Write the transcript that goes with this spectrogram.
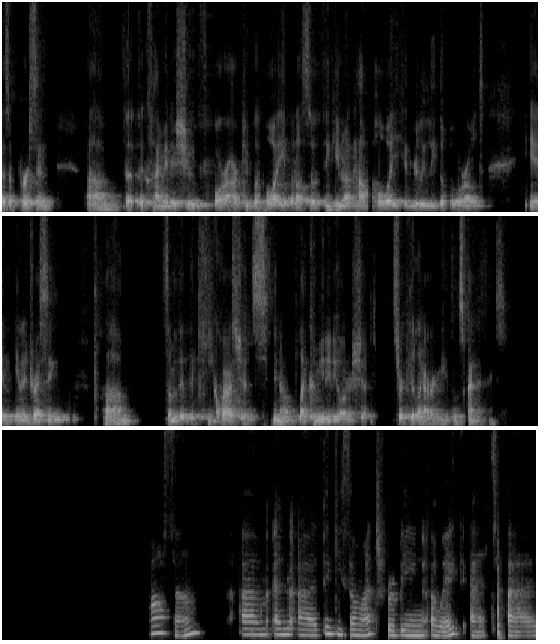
as a person, um, the, the climate issue for our people in Hawaii, but also thinking about how Hawaii can really lead the world in in addressing um, some of the, the key questions, you know, like community ownership, circularity, those kind of things. Awesome. Um, and uh, thank you so much for being awake at uh,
